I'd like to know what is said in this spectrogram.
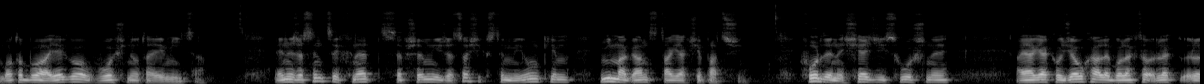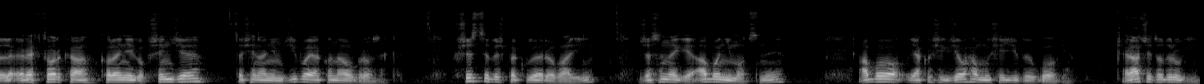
bo to była jego włośno tajemnica. Eny, że syncy chnet se wszemli, że coś ich z tym Junkiem nie ma ganz tak, jak się patrzy. Furdyny siedzi, słuszny, a jak jako dziołcha, albo lektor, lekt, le- rektorka kolejnego przyjdzie, to się na nim dziwo jako na obrozek. Wszyscy by szpekulerowali, że synek je albo niemocny, albo jakoś ich dziołcha mu siedzi w głowie. Raczej to drugi,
